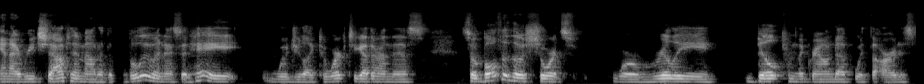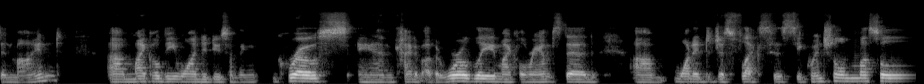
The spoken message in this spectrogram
And I reached out to him out of the blue and I said, Hey, would you like to work together on this? So both of those shorts were really built from the ground up with the artist in mind. Um, Michael D wanted to do something gross and kind of otherworldly. Michael Ramstead um, wanted to just flex his sequential muscles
